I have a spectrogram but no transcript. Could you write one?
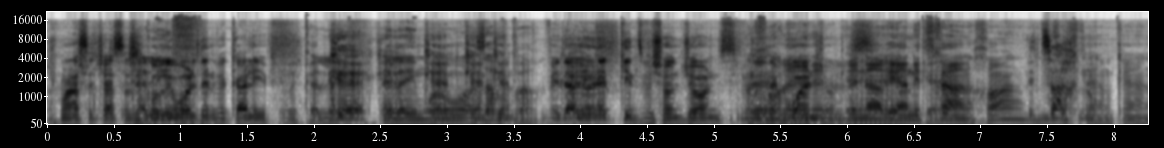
18-19. 18-19 זה. קורי וולדן וקליף. וקליף, כן, כן, אלא אם כן, הוא כן, עזב כן. כבר. ודניו קליף. נטקינס ושון ג'ונס נכון. ודקוואן ו- ג'ונס. ונהריה ניצחה, כן. נכון? ניצחנו. כן.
